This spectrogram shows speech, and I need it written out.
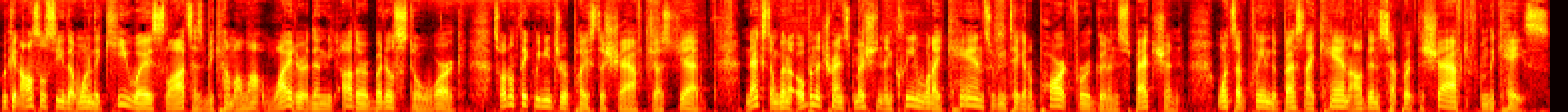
We can also see that one of the keyway slots has become a lot wider than the other, but it'll still work. So I don't think we need to replace the shaft just yet. Next, I'm going to open the transmission and clean what I can so we can take it apart for a good inspection. Once I've cleaned the best I can, I'll then separate the shaft from the case.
